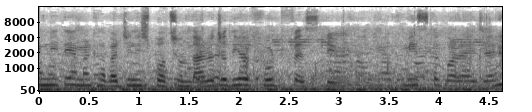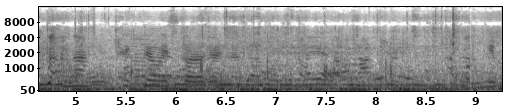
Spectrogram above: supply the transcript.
এমনিতেই আমার খাবার জিনিস পছন্দ আরও যদি হয় ফুড ফেস্টিভ মিস তো করাই যায় না। একটু মিস করা যায় না। দিব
